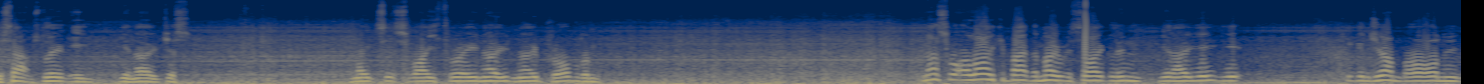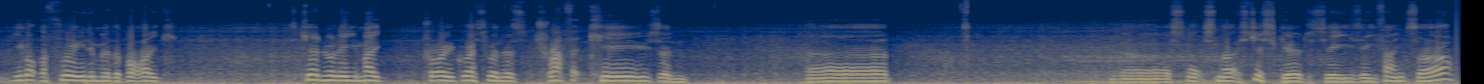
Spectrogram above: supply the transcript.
just absolutely you know just makes its way through no no problem. And that's what I like about the motorcycling you know you, you you can jump on and you got the freedom of the bike. It's generally you make progress when there's traffic queues and uh, uh, it's, not, it's, not, it's just good it's easy. Thanks sir.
